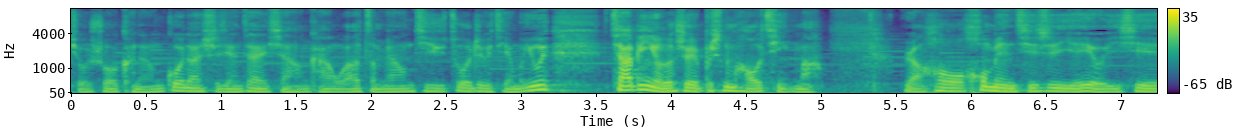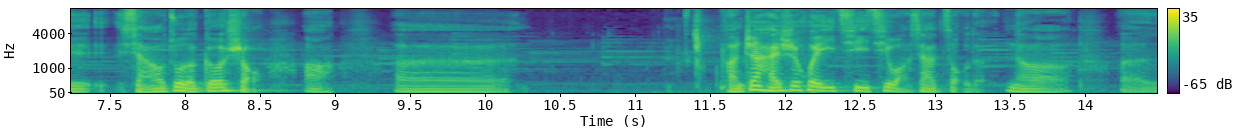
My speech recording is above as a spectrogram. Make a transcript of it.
就是说可能过段时间再想想看我要怎么样继续做这个节目，因为嘉宾有的时候也不是那么好请嘛。然后后面其实也有一些想要做的歌手啊，呃，反正还是会一期一期往下走的。那呃，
